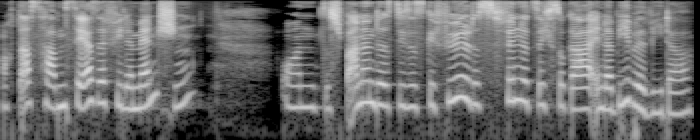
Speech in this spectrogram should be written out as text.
auch das haben sehr, sehr viele Menschen. Und das Spannende ist, dieses Gefühl, das findet sich sogar in der Bibel wieder.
